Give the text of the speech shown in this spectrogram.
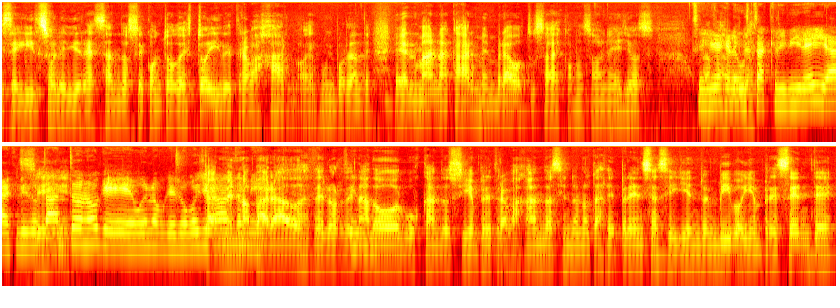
seguir solidarizándose con todo esto y de trabajar, ¿no? Es muy importante. Hermana Carmen Bravo, tú sabes cómo son ellos. Sí, Una que le gusta escribir ella, ha escrito Sí. tanto, ¿no? Que bueno, que luego yo Carmen no ha parado desde el ordenador, buscando siempre, trabajando, haciendo notas de prensa, siguiendo en vivo y en presente,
